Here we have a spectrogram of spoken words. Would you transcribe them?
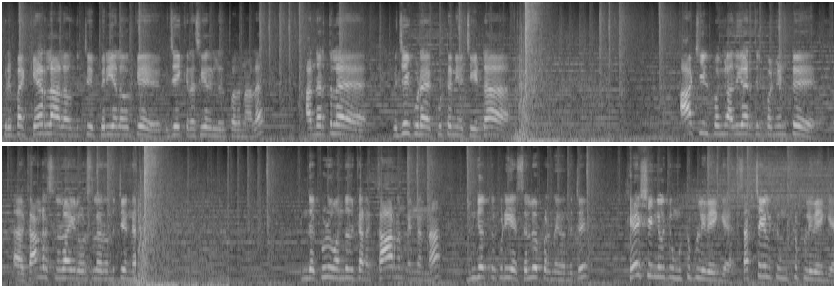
குறிப்பாக கேரளாவில் வந்துட்டு பெரிய அளவுக்கு விஜய்க்கு ரசிகர்கள் இருப்பதனால அந்த இடத்துல விஜய் கூட கூட்டணி வச்சுக்கிட்டா ஆட்சியில் பங்கு அதிகாரத்தில் பங்குன்ட்டு காங்கிரஸ் நிர்வாகிகள் ஒரு சிலர் வந்துட்டு என்ன இந்த குழு வந்ததுக்கான காரணம் என்னன்னா இங்கே இருக்கக்கூடிய செல்வ பிறந்தை வந்துட்டு கேஷியங்களுக்கு முற்றுப்புள்ளி வைங்க சர்ச்சைகளுக்கு முற்றுப்புள்ளி வைங்க.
